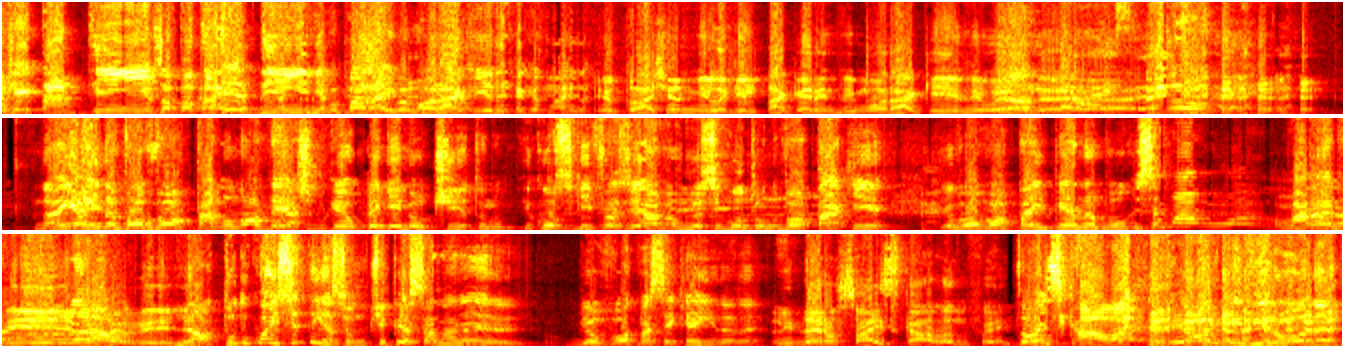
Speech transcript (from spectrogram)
ajeitadinho, só falta redinho, vir pro Paraíba morar aqui, né? Mas não. Eu tô achando, Mila, que ele tá querendo vir morar aqui, viu, Não. Helder? Não. Não, e ainda vou votar no Nordeste, porque eu peguei meu título e consegui fazer a- o meu segundo turno votar aqui. Eu vou votar em Pernambuco. Isso é uma. uma- Maravilha, não, maravilha. Não, tudo coincidência. Eu não tinha pensado nada. Meu voto vai ser aqui ainda, né? Lhe deram só a escala, não foi? Então a escala. E olha que virou, né?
